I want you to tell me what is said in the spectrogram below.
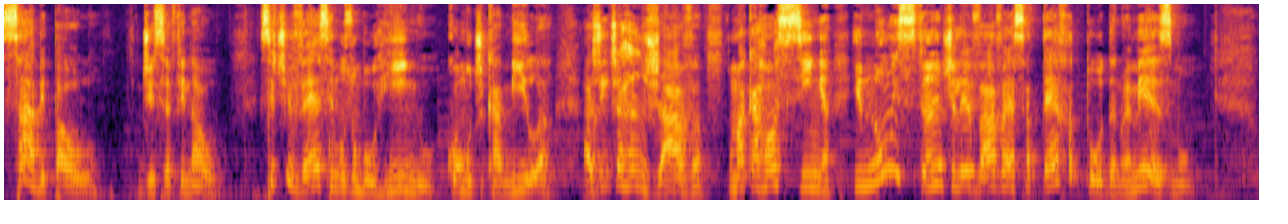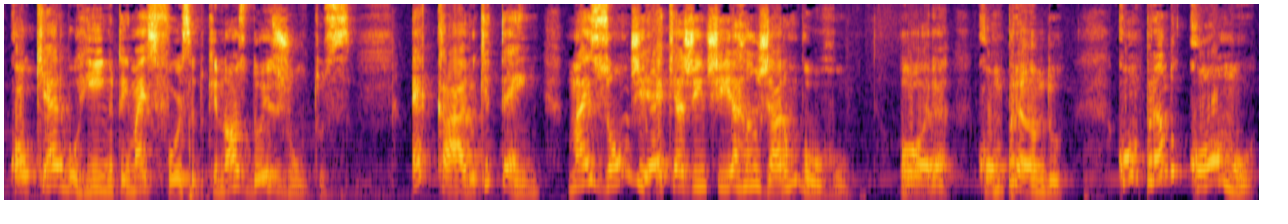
Sabe, Paulo, disse afinal, se tivéssemos um burrinho como o de Camila, a gente arranjava uma carrocinha e num instante levava essa terra toda, não é mesmo? Qualquer burrinho tem mais força do que nós dois juntos. É claro que tem, mas onde é que a gente ia arranjar um burro? Ora, comprando. Comprando como?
